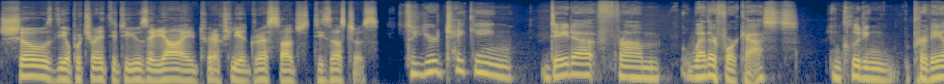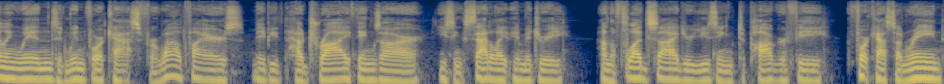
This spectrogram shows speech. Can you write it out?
shows the opportunity to use AI to actually address such disasters. So you're taking data from weather forecasts, including prevailing winds and wind forecasts for wildfires, maybe how dry things are, using satellite imagery. On the flood side, you're using topography, forecasts on rain,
